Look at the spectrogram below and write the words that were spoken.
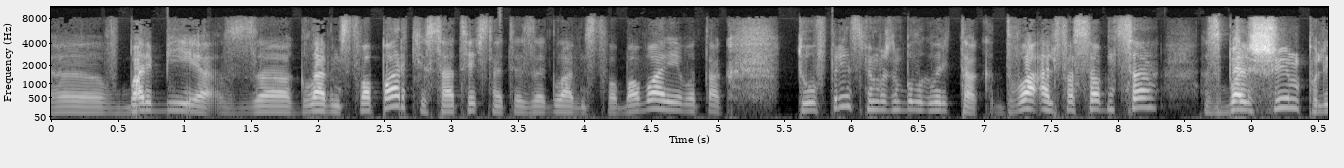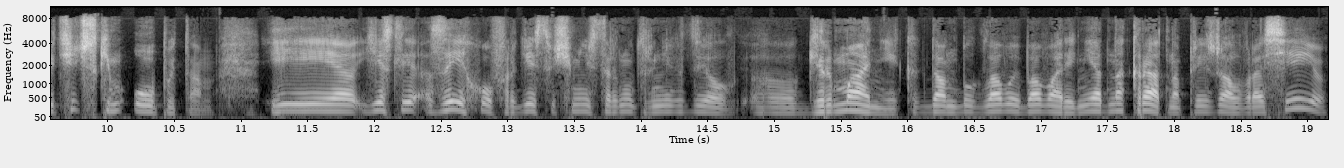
Э, в борьбе за главенство партии, соответственно, это за главенство Баварии, вот так, то, в принципе, можно было говорить так. Два альфа-самца с большим политическим опытом. И если Зейхофер, действующий министр внутренних дел э, Германии, когда он был главой Баварии, неоднократно приезжал в Россию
